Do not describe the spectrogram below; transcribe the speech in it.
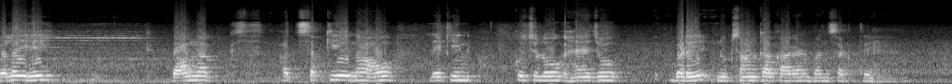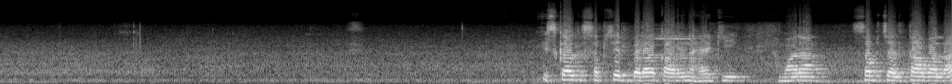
भले ही भावना सबकी ना हो, लेकिन कुछ लोग हैं जो बड़े नुकसान का कारण बन सकते हैं। इसका सबसे बड़ा कारण है कि हमारा सब चलता वाला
